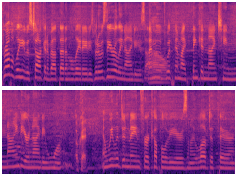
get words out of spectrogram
probably he was talking about that in the late 80s, but it was the early 90s. I moved with him I think in 1990 or 91. Okay. And we lived in Maine for a couple of years, and I loved it there.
